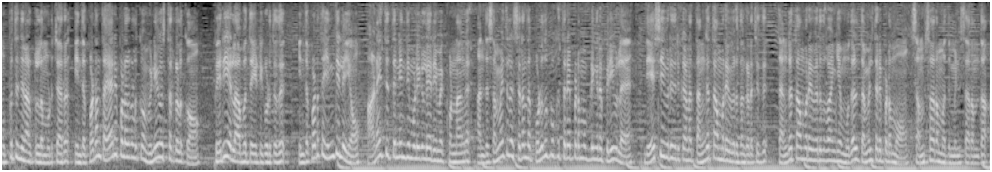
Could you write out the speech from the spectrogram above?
முப்பத்தஞ்சு நாட்கள்ல முடிச்சாரு. இந்த படம் தயாரிப்பாளர்களுக்கும் விநியோகஸ்தர்களுக்கும் பெரிய லாபத்தை ஈட்டி கொடுத்தது. இந்த படத்தை இந்தியிலையும் அனைத்து தென்னிந்திய மொழிகளையும் ரீமேக் பண்ணாங்க. அந்த சமயத்துல சிறந்த பொழுதுபோக்கு திரைப்படம் அப்படிங்கிற பிரிவுல தேசிய விருதிற்கான தங்கத்தாமரை விருதும் கிடைச்சது. தங்கத்தாமரை விருது வாங்கிய முதல் தமிழ் திரைப்படமும் சம்சாரம் அது மின்சாரம் தான்.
